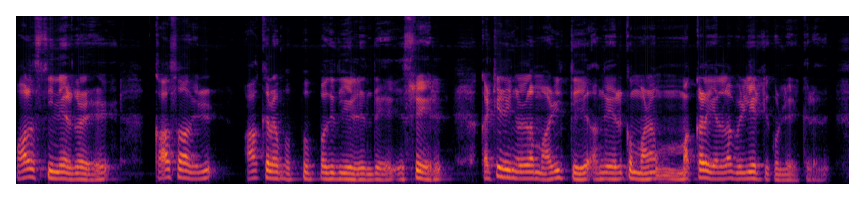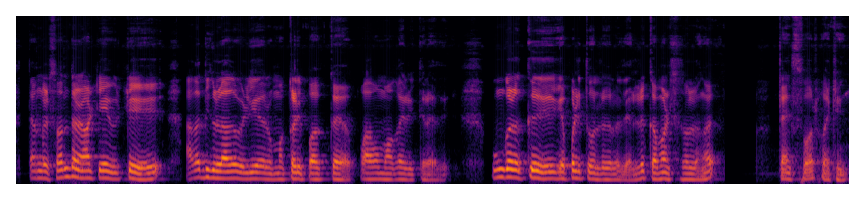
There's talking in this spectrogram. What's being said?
பாலஸ்தீனியர்கள் காசாவில் ஆக்கிரமிப்பு பகுதியிலிருந்து இஸ்ரேல் கட்டிடங்களெல்லாம் அழித்து அங்கே இருக்கும் மன மக்களை எல்லாம் வெளியேற்றி கொண்டிருக்கிறது. தங்கள் சொந்த நாட்டையை விட்டு அகதிகளாக வெளியேறும் மக்களை பார்க்க பாவமாக இருக்கிறது. உங்களுக்கு எப்படி தோன்றுகிறது என்று கமெண்ட்ஸ் சொல்லுங்கள். தேங்க்ஸ் ஃபார் வாட்சிங்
